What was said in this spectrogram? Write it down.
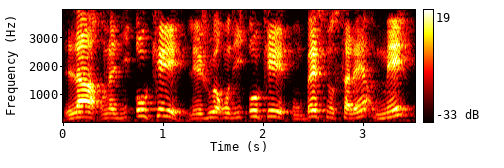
Là, on a dit OK, les joueurs ont dit OK, on baisse nos salaires, mais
